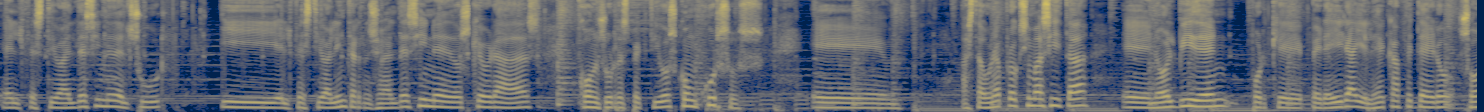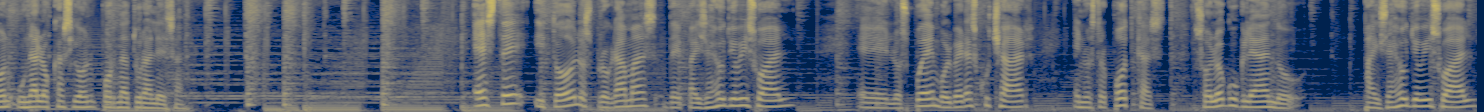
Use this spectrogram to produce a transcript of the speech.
el Festival de Cine del Sur y el Festival Internacional de Cine de Dos Quebradas con sus respectivos concursos. Eh, hasta una próxima cita. Eh, no olviden porque Pereira y el eje cafetero son una locación por naturaleza. Este y todos los programas de Paisaje Audiovisual eh, los pueden volver a escuchar en nuestro podcast, solo googleando Paisaje Audiovisual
